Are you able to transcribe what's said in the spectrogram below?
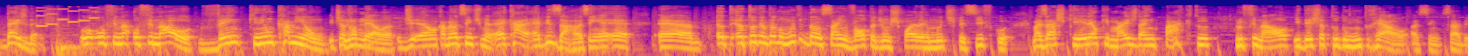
10 10. O, o, fina, o final vem que nem um caminhão e te atropela. De- é um caminhão de sentimento. É, cara, é bizarro. Assim, é. é- é- eu, eu tô tentando muito dançar em volta de um spoiler muito específico, mas acho que ele é o que mais dá impacto pro final e deixa tudo muito real, assim, sabe?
